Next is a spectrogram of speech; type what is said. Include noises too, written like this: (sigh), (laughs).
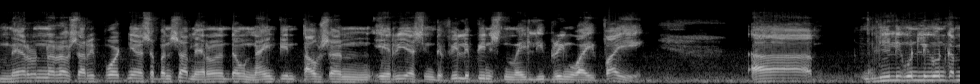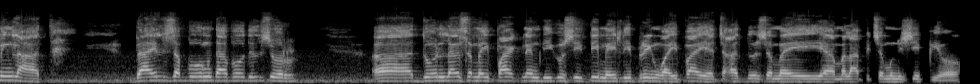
Meron na raw sa report niya sa bansa, meron na daw 19,000 areas in the Philippines na may libreng wifi. Ah, lilingon-lingon kaming lahat (laughs) dahil sa buong Davao del Sur, ah, doon lang sa may park ng Digo City may libreng wifi at saka doon sa may ah, malapit sa munisipyo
